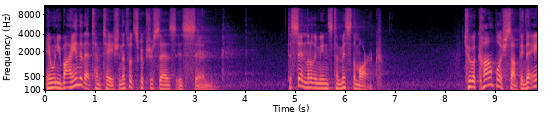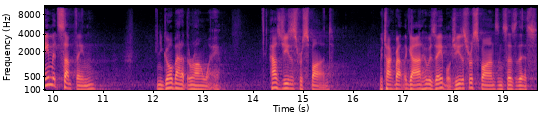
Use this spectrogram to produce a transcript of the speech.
And when you buy into that temptation, that's what Scripture says is sin. To sin literally means to miss the mark to accomplish something, to aim at something, and you go about it the wrong way. How's Jesus respond? We talk about the God who is able. Jesus responds and says this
